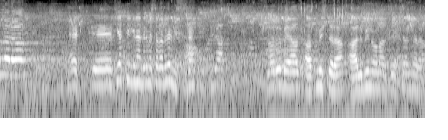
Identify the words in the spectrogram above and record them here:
onlar. Evet, eee, fiyat bilgilendirmesi alabilir miyiz sizden? Fiyat sarı beyaz 60 lira, albinolar 80 lira.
